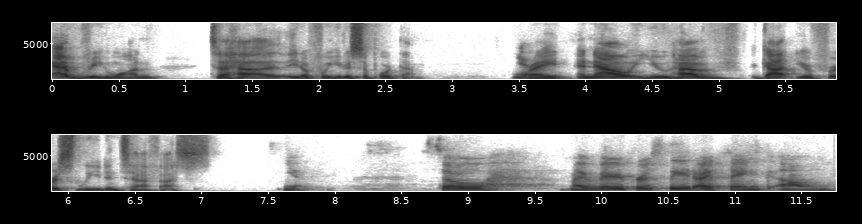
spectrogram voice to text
everyone to have, you know, for you to support them. Yeah. Right. And now you have got your first lead into FS. Yeah. So my very first lead, I think um,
